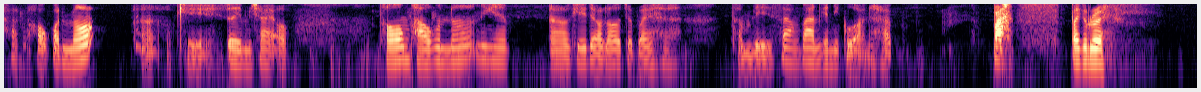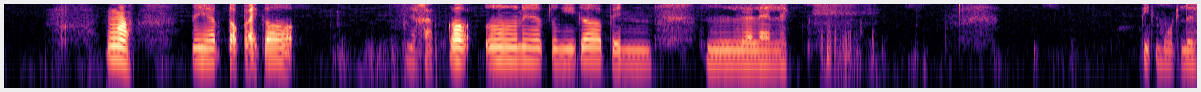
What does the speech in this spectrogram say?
ถ่านเผาก่อนเนาะ อ่าโอเค เอ้ยไม่ใช่เอาทองเผาก่อนเนาะนี่ครับ โอเค เดี๋ยวเราจะไปหาทำเลสร้างบ้านกันดีกว่านะครับไปไปกันเลยนี่ครับ ต่อไปก็นะครับ ก็เออนะครับ ตรงนี้ก็เป็นแลกปิดหมดเลย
